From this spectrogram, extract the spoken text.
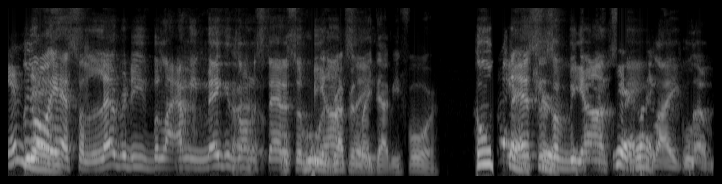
MJ. We always had celebrities, but like I mean, Megan's on the status who, of who Beyonce. repping like that before? Who's the Yeah, essence true. of Beyonce Yeah, like, like- level?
